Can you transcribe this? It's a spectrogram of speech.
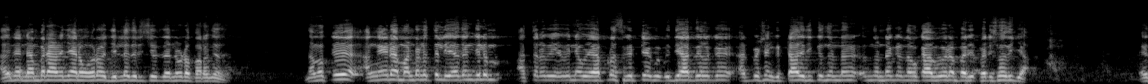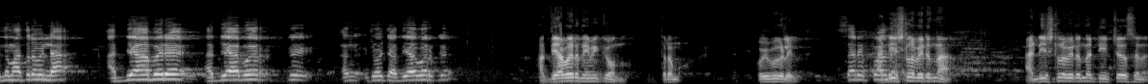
അതിന്റെ നമ്പറാണ് ഞാൻ ഓരോ ജില്ല തിരിച്ചു എന്നോട് പറഞ്ഞത്. നമുക്ക് അങ്ങയുടെ മണ്ഡലത്തിൽ ഏതെങ്കിലും അത്ര പിന്നെ എ പ്ലസ് കിട്ടിയ വിദ്യാർത്ഥികൾക്ക് അഡ്മിഷൻ കിട്ടാതിരിക്കുന്നുണ്ട് എന്നുണ്ടെങ്കിൽ നമുക്ക് ആ വിവരം പരിശോധിക്കാം. എന്ന് മാത്രമല്ല അധ്യാപകര് അധ്യാപകർക്ക് ചോദിച്ച അധ്യാപകർക്ക് അധ്യാപകർ നിയമിക്കുമെന്ന് ഇത്തരം ഒഴിവുകളിൽ. സാർ ഇപ്പോൾ വരുന്ന അഡീഷണൽ വരുന്ന ടീച്ചേഴ്സിന്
